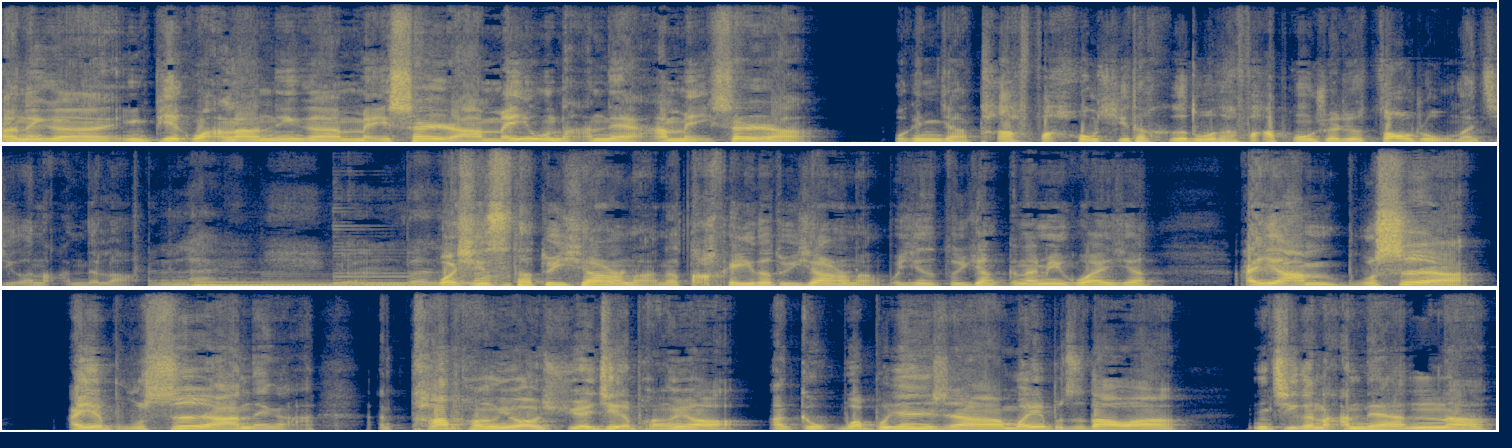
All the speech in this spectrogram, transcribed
啊，那个你别管了，那个没事啊，没有男的啊，没事啊。我跟你讲，他发后期他喝多，他发朋友圈就照着我们几个男的了。我寻思他对象呢，那大黑他对象呢？我寻思对象跟他没关系。哎呀，不是，哎呀，不是啊，那个他朋友学姐朋友啊，跟我不认识啊，我也不知道啊。你几个男的，嗯呐。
